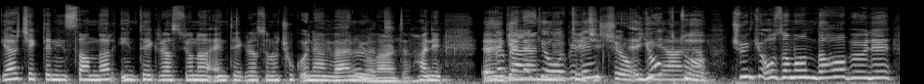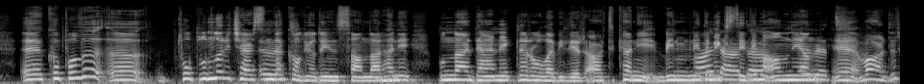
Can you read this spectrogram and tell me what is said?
gerçekten insanlar integrasyona entegrasyona çok önem vermiyorlardı. Hani Ya e, da gelen mülteci- bilinç yoktu E, yoktu. yani. Çünkü o zaman daha böyle e, kapalı e, toplumlar içerisinde Evet. kalıyordu insanlar. Hani bunlar dernekler olabilir. Artık hani benim ne demek Hala da, istediğimi anlayan evet. e, vardır.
